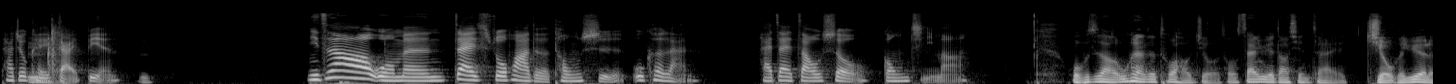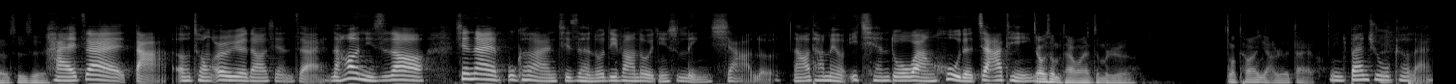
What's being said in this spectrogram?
它就可以改变。嗯，嗯。你知道我们在说话的同时，乌克兰还在遭受攻击吗？我不知道乌克兰这拖好久，从三月到现在九个月了，是不是？还在打，呃，从二月到现在。然后你知道，现在乌克兰其实很多地方都已经是零下了，然后他们有一千多万户的家庭。那为什么台湾这么热？哦，台湾亚热带了。你搬去乌克兰，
